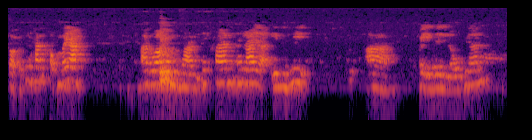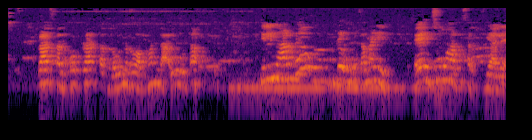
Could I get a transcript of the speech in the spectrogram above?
ko ti han không mai a arwah ti khan elaya in a à lobian về tan ko ras tan lo na ro han da lu ta tili har de de u ta mai e chu har sat ya le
